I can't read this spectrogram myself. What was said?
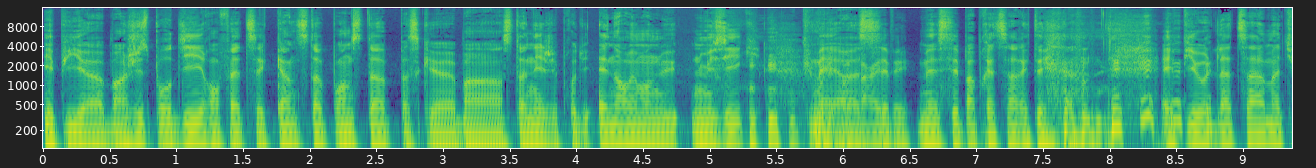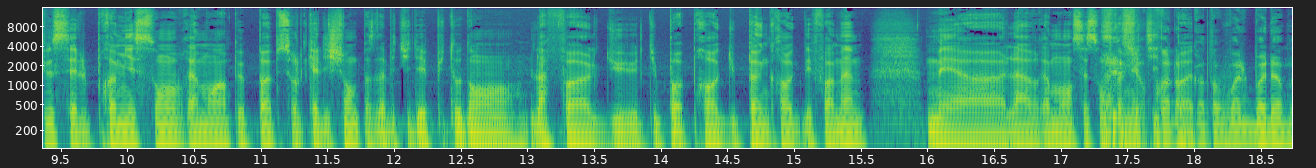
Et puis, euh, ben, juste pour dire, en fait, c'est Can't Stop, Won't Stop, parce que ben, cette année, j'ai produit énormément de mu- musique, Tu mais euh, c'est- mais c'est pas prêt de s'arrêter. et puis, au-delà de ça, Matthew, c'est le premier son vraiment un peu pop sur lequel il chante, parce que d'habitude, il est plutôt dans de la folk, du, du pop rock, du punk rock, des fois même. Mais euh, là, vraiment, c'est son premier titre pop. quand on voit le bonhomme.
